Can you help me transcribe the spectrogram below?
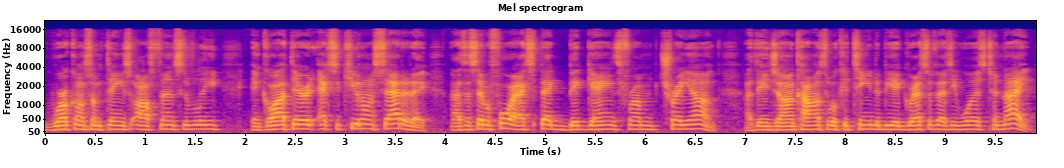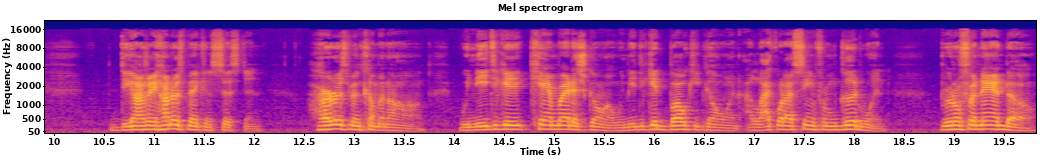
work on some things offensively, and go out there and execute on Saturday. As I said before, I expect big gains from Trae Young. I think John Collins will continue to be aggressive as he was tonight. DeAndre Hunter's been consistent. Huerter's been coming on. We need to get Cam Reddish going. We need to get Bogi going. I like what I've seen from Goodwin. Bruno Fernando.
